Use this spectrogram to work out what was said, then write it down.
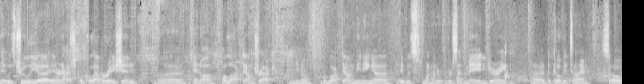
it was truly an international collaboration uh, and a, a, lockdown track. You know, a lockdown meaning uh, it was 100% made during uh, the COVID time. So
